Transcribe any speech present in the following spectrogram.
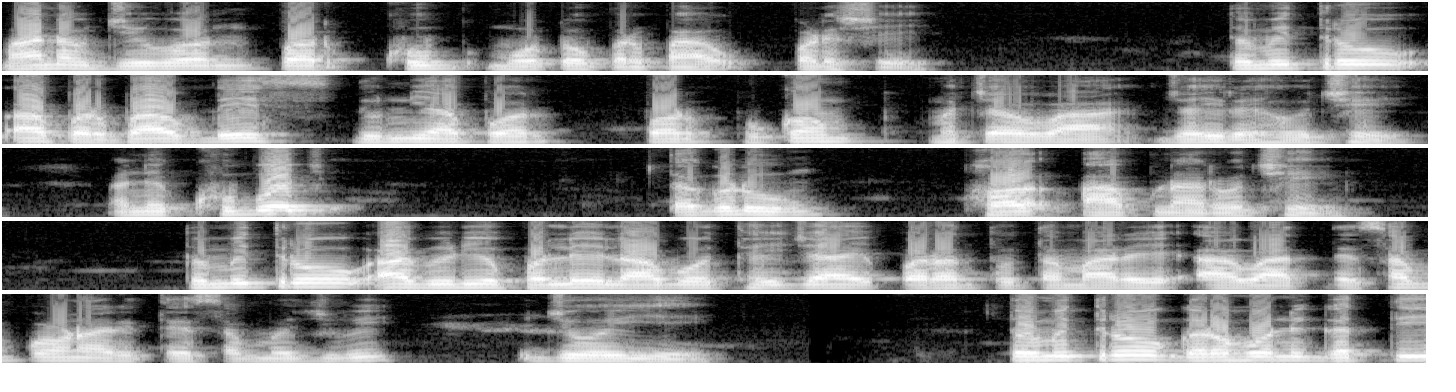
માનવ જીવન પર ખૂબ મોટો પ્રભાવ પડશે. તો મિત્રો, આ પ્રભાવ દેશ દુનિયા પર પણ ભૂકંપ મચાવવા જઈ રહ્યો છે અને ખૂબ જ તગડું ફળ આપનારો છે. તો મિત્રો, આ વીડિયો ભલે લાંબો થઈ જાય, પરંતુ તમારે આ વાતને સંપૂર્ણ રીતે સમજવી જોઈએ. તો મિત્રો, ગ્રહોની ગતિ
